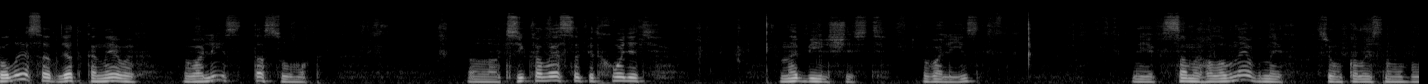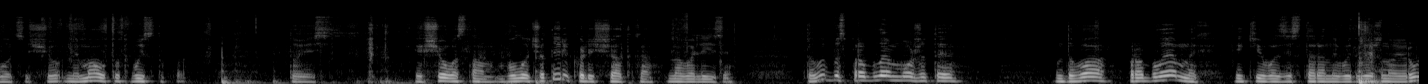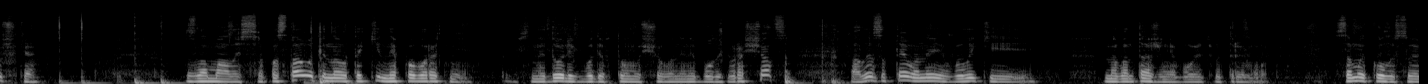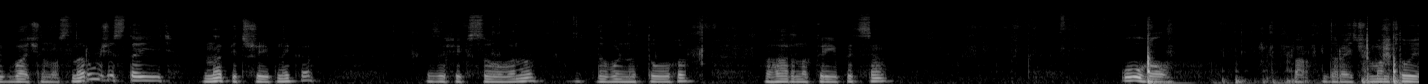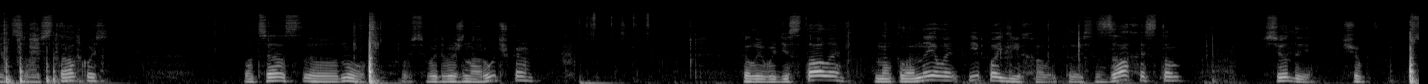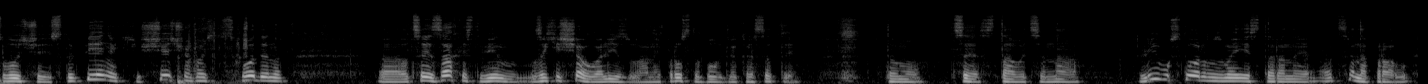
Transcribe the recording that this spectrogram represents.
колеса для тканевих валіз та сумок. Ці колеса підходять на більшість валіз. І саме головне в них в цьому колесному блоці, що нема тут виступу. Тобто, якщо у вас там було 4 коліщатка на валізі, то ви без проблем можете два проблемних, які у вас зі сторони видвижної ручки зламалися, поставити на отакі неповоротні. Тобто недолік буде в тому, що вони не будуть вращатися, але зате вони великі навантаження будуть витримувати. Саме колесо, як бачимо, снаружі стоїть, на підшипниках. Зафіксовано, доволі туго, гарно кріпиться. Угол, а, до речі, монтується ось так ось. Оця е, ну, ось видвижна ручка. Коли ви дістали, наклонили і поїхали. Тобто з захистом сюди, щоб в случаї ступенек чи ще чогось сходину. е, Оцей захист він захищав валізу, а не просто був для красоти. Тому це ставиться на ліву сторону з моєї сторони, а це на праву.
